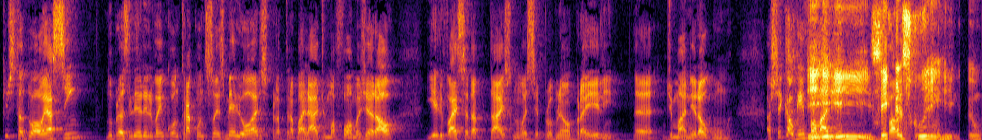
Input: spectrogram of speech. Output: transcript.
que o estadual é assim. No brasileiro ele vai encontrar condições melhores para trabalhar de uma forma geral e ele vai se adaptar, isso não vai ser problema para ele é, de maneira alguma. Achei que alguém falaria. E, e sem Fala. frescura, Henrique. Eu,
